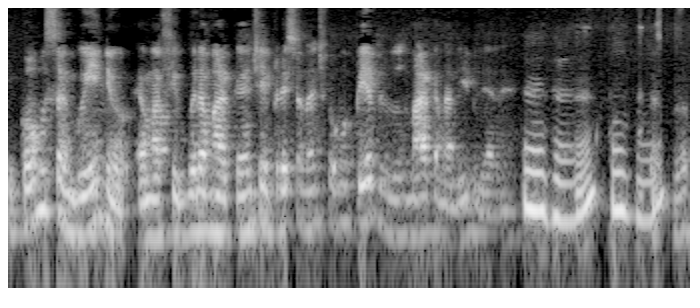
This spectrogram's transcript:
E como sanguíneo é uma figura marcante, é impressionante como Pedro nos marca na Bíblia, né? Uhum, uhum.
